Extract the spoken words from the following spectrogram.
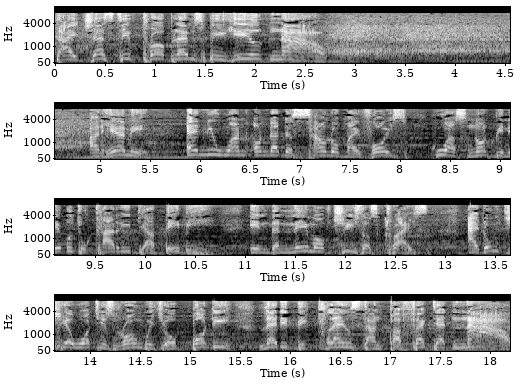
Digestive problems be healed now. And hear me, anyone under the sound of my voice who has not been able to carry their baby in the name of Jesus Christ. I don't care what is wrong with your body. Let it be cleansed and perfected now.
